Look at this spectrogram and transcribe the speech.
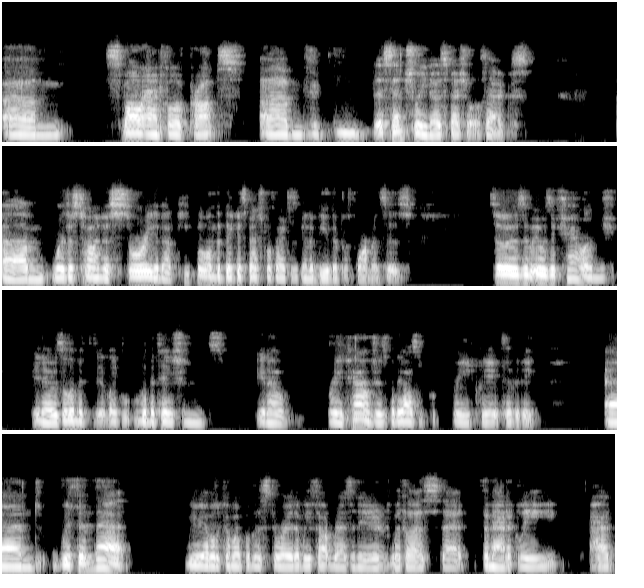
um, small handful of props, um, essentially no special effects. Um, we're just telling a story about people, and the biggest special effects is going to be the performances. So it was it was a challenge. You know, it was a limit like limitations. You know, breed challenges, but they also breed creativity. And within that, we were able to come up with a story that we thought resonated with us, that thematically had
